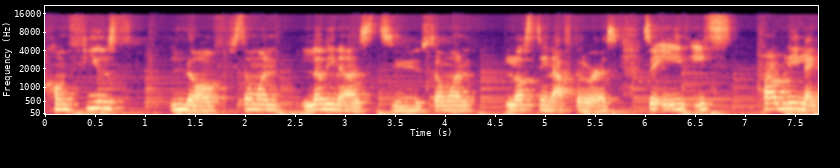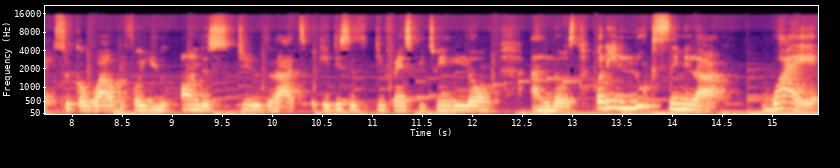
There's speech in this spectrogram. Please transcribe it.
confused love, someone loving us to someone lusting after us. So it, it's probably like took a while before you understood that okay this is the difference between love and lust but it looks similar why?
